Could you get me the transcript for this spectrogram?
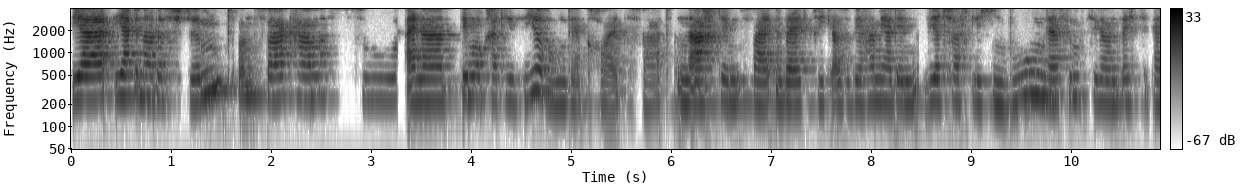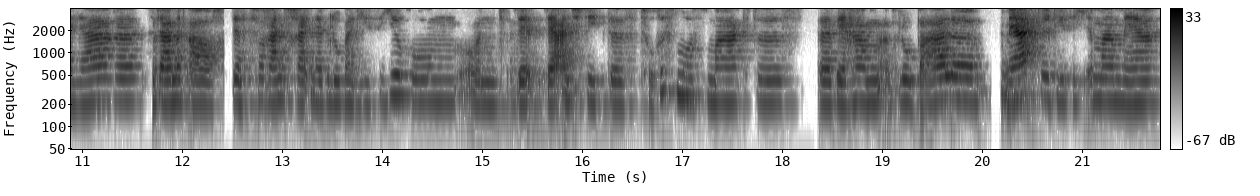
Ja, ja, genau, das stimmt. Und zwar kam es zu einer Demokratisierung der Kreuzfahrt nach dem Zweiten Weltkrieg. Also wir haben ja den wirtschaftlichen Boom der 50er und 60er Jahre, damit auch das Voranschreiten der Globalisierung und der, der Anstieg des Tourismusmarktes. Äh, wir haben globale Märkte, die sich immer mehr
